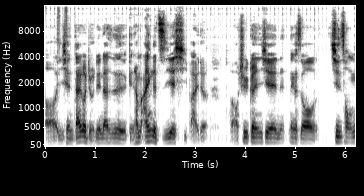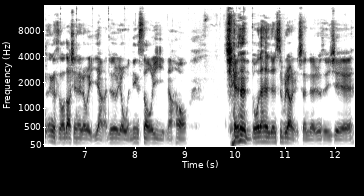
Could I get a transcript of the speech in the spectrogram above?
呃，以前待过酒店，但是给他们安个职业洗白的，然后去跟一些那那个时候，其实从那个时候到现在都一样，就是有稳定收益，然后钱很多，但是认识不了女生的，就是一些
